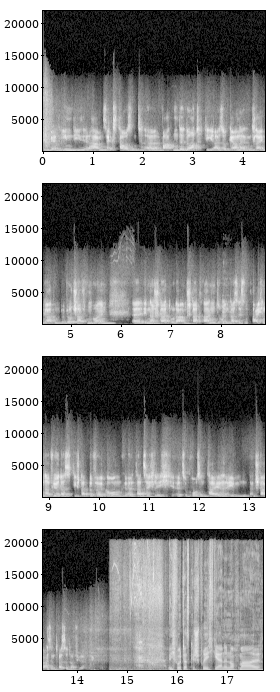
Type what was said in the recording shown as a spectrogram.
in Berlin, die haben 6000 Wartende dort, die also gerne einen kleinen Garten bewirtschaften wollen äh, in der Stadt oder am Stadtrand. Und das ist ein Zeichen dafür, dass die Stadtbevölkerung äh, tatsächlich äh, zu großem Teil eben ein starkes Interesse dafür hat. Ich würde das Gespräch gerne nochmal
